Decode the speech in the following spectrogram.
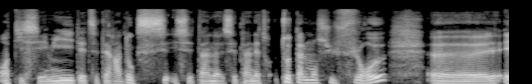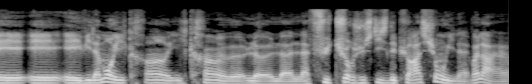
antisémites, etc. Donc c'est un c'est un être totalement sulfureux euh, et, et, et, évidemment il craint il craint la, la future justice d'épuration. Il a, voilà,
